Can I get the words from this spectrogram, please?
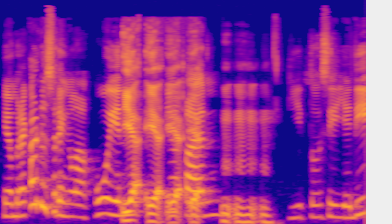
ya mereka udah sering ngelakuin Iya iya Iya iya. iya. kan? Mm, mm, mm. gitu sih. Jadi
